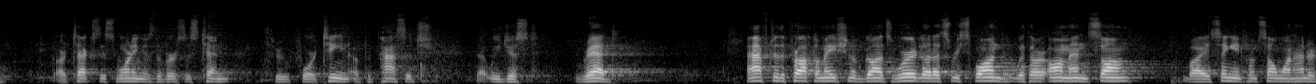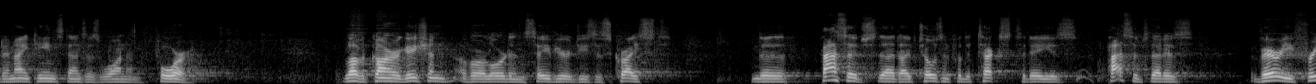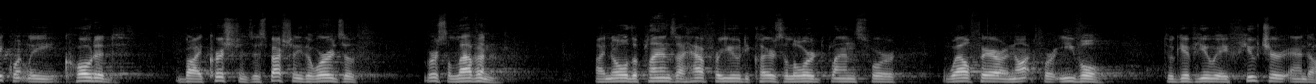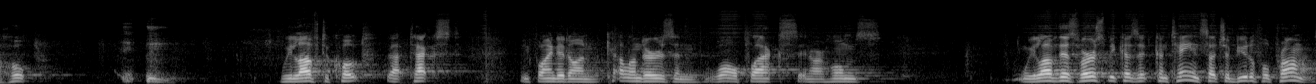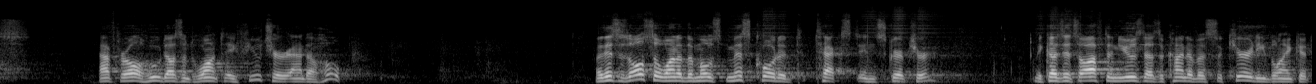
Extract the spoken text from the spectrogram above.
our text this morning is the verses 10 through 14 of the passage that we just read. After the proclamation of God's word, let us respond with our Amen song by singing from Psalm 119, stanzas 1 and 4. Beloved congregation of our Lord and Savior Jesus Christ, the passage that I've chosen for the text today is a passage that is very frequently quoted by Christians, especially the words of Verse 11 I know the plans I have for you, declares the Lord, plans for welfare and not for evil, to give you a future and a hope. we love to quote that text. We find it on calendars and wall plaques in our homes. We love this verse because it contains such a beautiful promise. After all, who doesn't want a future and a hope? Now, this is also one of the most misquoted texts in Scripture because it's often used as a kind of a security blanket.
